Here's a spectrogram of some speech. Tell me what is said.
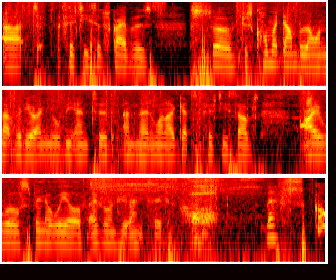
at 50 subscribers. So just comment down below on that video and you'll be entered and then when I get to 50 subs I will spin a wheel of everyone who entered. Let's go!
